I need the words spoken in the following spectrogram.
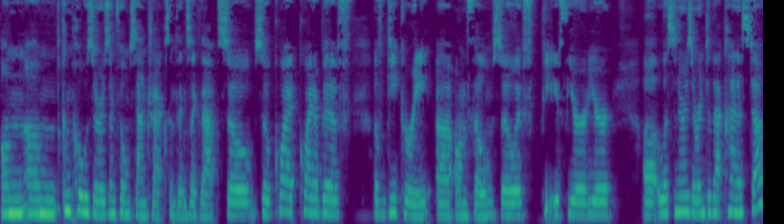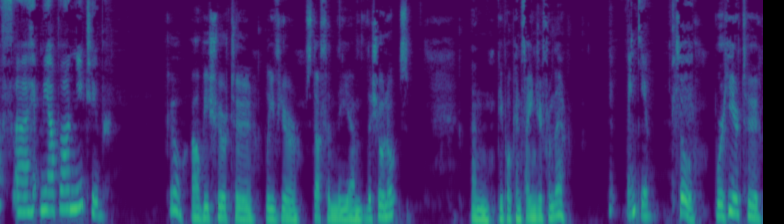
on um, composers and film soundtracks and things like that. So so quite quite a bit of of geekery uh, on film. So if if your your uh, listeners are into that kind of stuff, uh, hit me up on YouTube. Cool. I'll be sure to leave your stuff in the um, the show notes, and people can find you from there. Thank you. So we're here to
